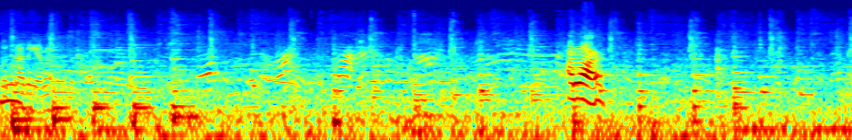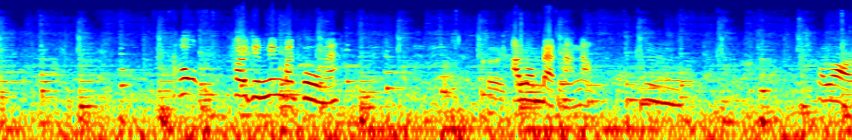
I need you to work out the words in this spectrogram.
รสชาติเป็นไงบ้างอร่อย เขาเคยกินมิ่งปลาทูไหมเคยอารมณ์แบบนั้นอะ อืมอร่อย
